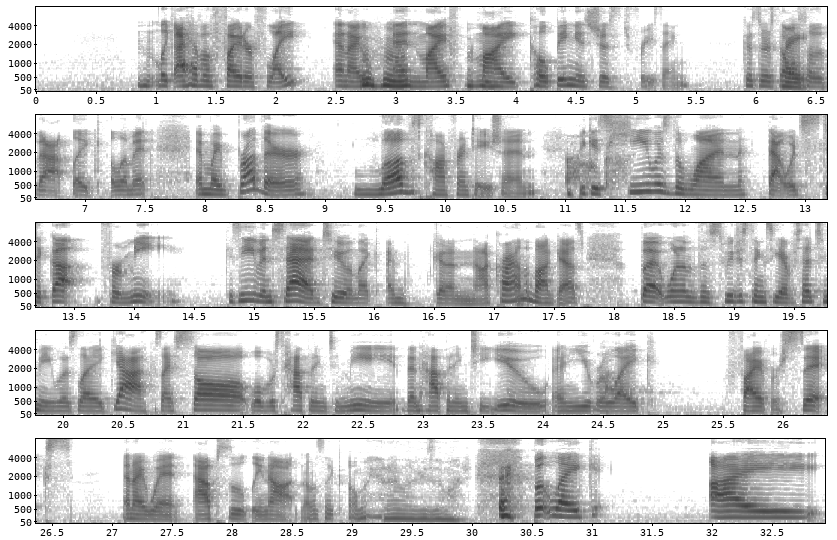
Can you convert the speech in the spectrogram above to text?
like I have a fight or flight, and I, Mhm. and my, Mhm. my coping is just freezing because there's Right. also that like element. And my brother loves confrontation because he was the one that would stick up for me. Because he even said too, and like I'm gonna not cry on the podcast, but one of the sweetest things he ever said to me was like, "Yeah, because I saw what was happening to me, then happening to you, and you were like five or six. and I went, "Absolutely not." And I was like, "Oh my god, I love you so much," but like, I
